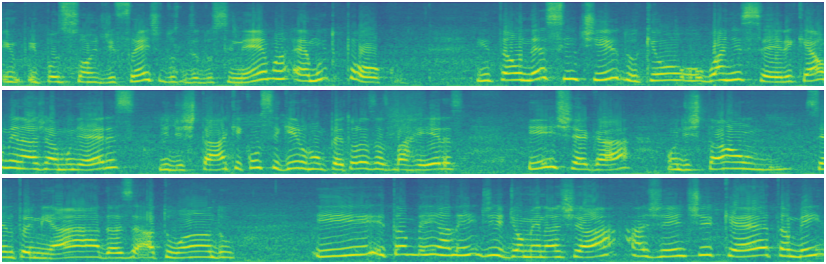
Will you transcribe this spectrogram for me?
em, em- posições de frente do, do- cinema é muito pouco. Então, nesse sentido, que o, o ele quer homenagear mulheres de destaque que conseguiram romper todas as barreiras e chegar onde estão sendo premiadas, atuando. E, e também, além de, de homenagear, a gente quer também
